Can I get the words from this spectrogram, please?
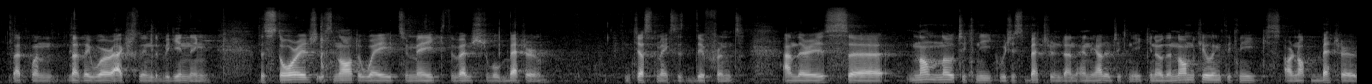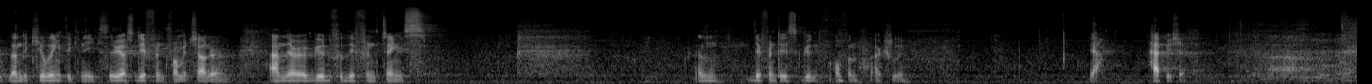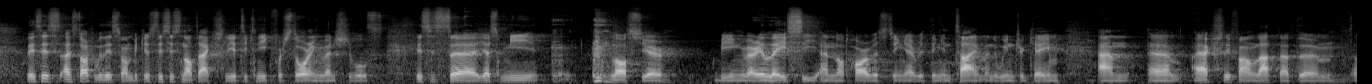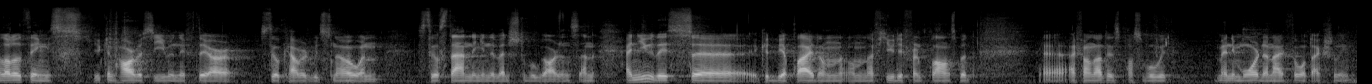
than when, that they were actually in the beginning. The storage is not a way to make the vegetable better. It just makes it different. And there is uh, no technique which is better than any other technique. You know, the non-killing techniques are not better than the killing techniques. They're just different from each other, and they're good for different things. And different is good often, actually. Yeah, happy chef. This is, I start with this one because this is not actually a technique for storing vegetables. This is uh, just me last year being very lazy and not harvesting everything in time, and the winter came. And um, I actually found that that um, a lot of things you can harvest even if they are still covered with snow and still standing in the vegetable gardens. And I knew this uh, could be applied on, on a few different plants, but uh, I found out it's possible with many more than I thought actually.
